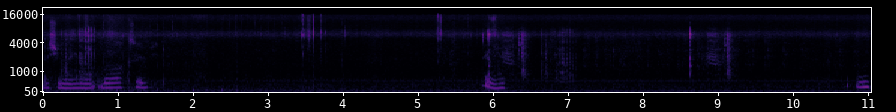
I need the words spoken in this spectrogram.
Unless you want to make blocks of it. There we go. Mm.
